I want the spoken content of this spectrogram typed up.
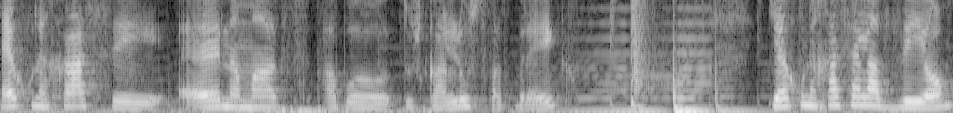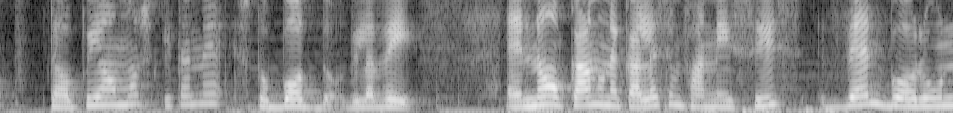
Έχουν χάσει ένα ματς από τους καλούς του Fast Break και έχουν χάσει άλλα δύο, τα οποία όμως ήταν στον πόντο. Δηλαδή, ενώ κάνουν καλές εμφανίσεις, δεν μπορούν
